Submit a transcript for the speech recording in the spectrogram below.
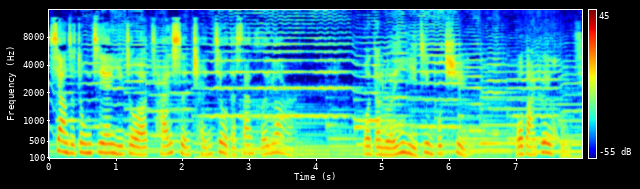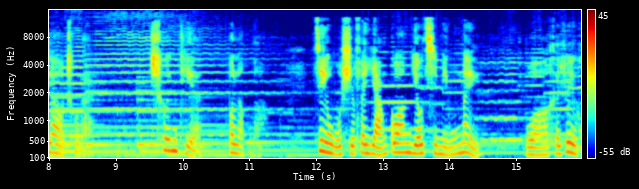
巷子中间一座残损陈旧的三合院儿，我的轮椅进不去。我把瑞虎叫出来。春天不冷了，近午时分阳光尤其明媚。我和瑞虎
